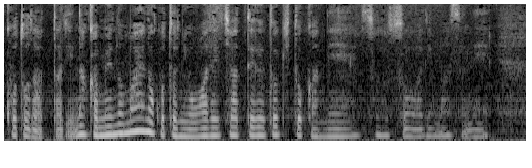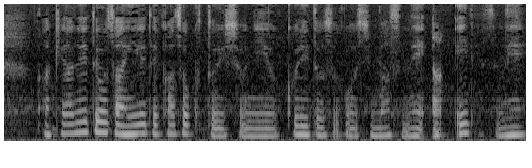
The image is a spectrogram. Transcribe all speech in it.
ことだったりなんか目の前のことに追われちゃってる時とかねそうそうありますね。あきあれておさん家で家族と一緒にゆっくりと過ごしますね。あいいですね。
